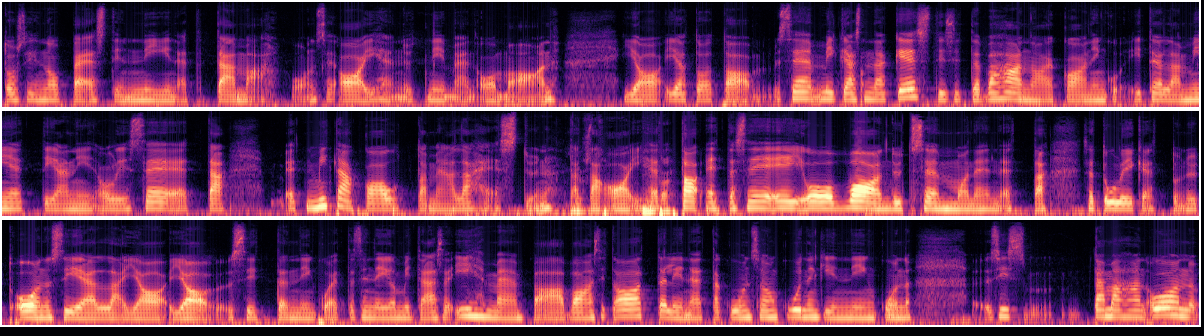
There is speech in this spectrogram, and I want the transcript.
tosi nopeasti niin, että tämä on se aihe nyt nimenomaan. Ja, ja tota, se, mikä siinä kesti sitten vähän aikaa niin kuin itsellä miettiä, niin oli se, että, että mitä kautta mä lähestyn Just, tätä aihetta. Hyvä. Että se ei ole vaan nyt semmoinen, että se tulikettu nyt on siellä ja, ja sitten, niin kuin, että siinä ei ole mitään se ihmeempää, vaan sitten ajattelin, että kun se on kuitenkin, niin kuin, siis tämähän on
